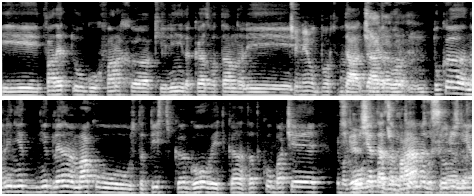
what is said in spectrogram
И това дето го хванах а, Келини да казва там, нали... Че не е отбор това. Да, че Да, не е да, отбор. да. Тук нали, ние, ние гледаме малко статистика, голове и така нататък, обаче психологията забравяме, защото ние...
